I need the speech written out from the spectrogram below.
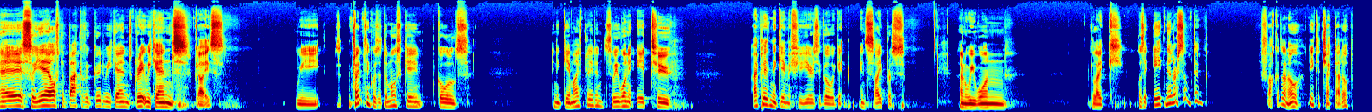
Uh, so yeah, off the back of a good weekend, great weekend, guys. We, I'm trying to think, was it the most game goals in a game I've played in? So we won eight two. I played in a game a few years ago again in Cyprus, and we won. Like, was it eight 0 or something? Fuck, I don't know. Need to check that up.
